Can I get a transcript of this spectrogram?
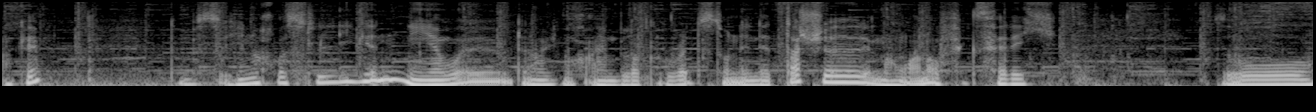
Okay. Dann müsste hier noch was liegen. Jawohl, dann habe ich noch einen Block Redstone in der Tasche. Den machen wir auch noch fix fertig. So.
